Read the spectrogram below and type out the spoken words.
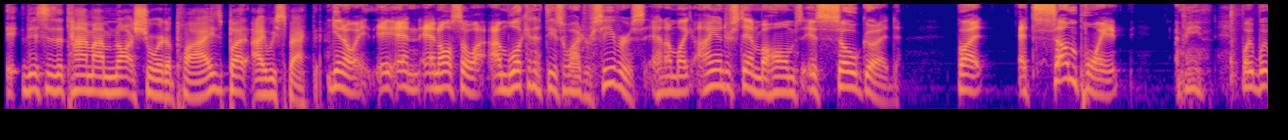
It- This is a time I'm not sure it applies, but I respect it. You know, and and also I'm looking at these wide receivers, and I'm like, I understand Mahomes is so good, but at some point, I mean, we- we-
